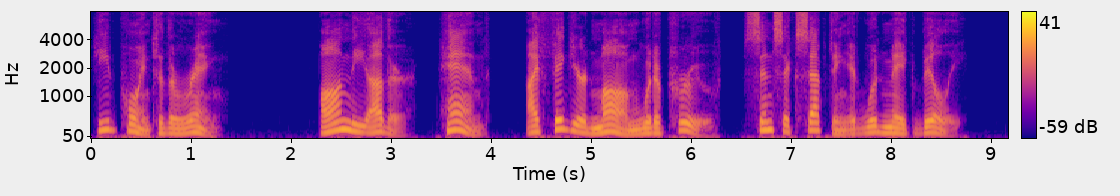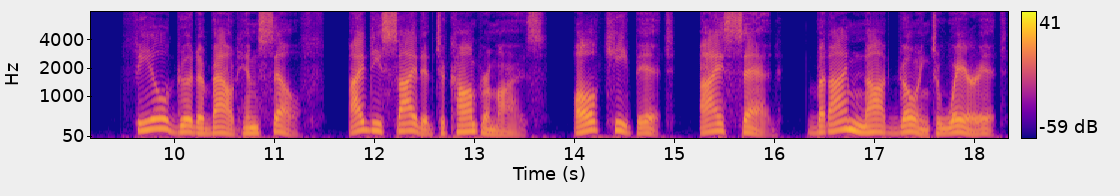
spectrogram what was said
he'd point to the ring. On the other hand, I figured mom would approve, since accepting it would make Billy feel good about himself. I decided to compromise. I'll keep it, I said, but I'm not going to wear it.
